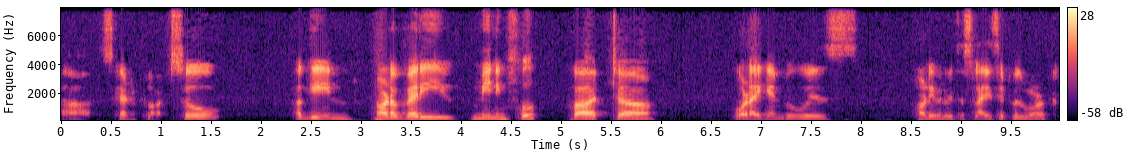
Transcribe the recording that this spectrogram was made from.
uh, scatter plot. So again not a very meaningful but uh, what I can do is not even with the slice it will work.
